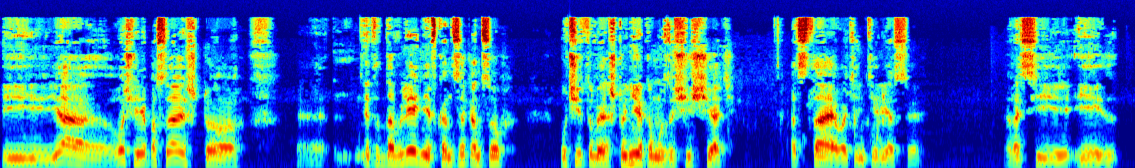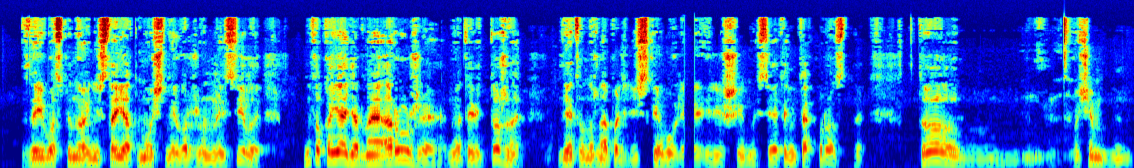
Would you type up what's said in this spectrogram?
И я очень опасаюсь, что Э, это давление, в конце концов, учитывая, что некому защищать, отстаивать интересы России и за его спиной не стоят мощные вооруженные силы, не только ядерное оружие, но это ведь тоже для этого нужна политическая воля и решимость, а это не так просто, то, в общем,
